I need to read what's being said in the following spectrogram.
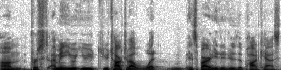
Um, pers- I mean, you, you, you talked about what inspired you to do the podcast.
